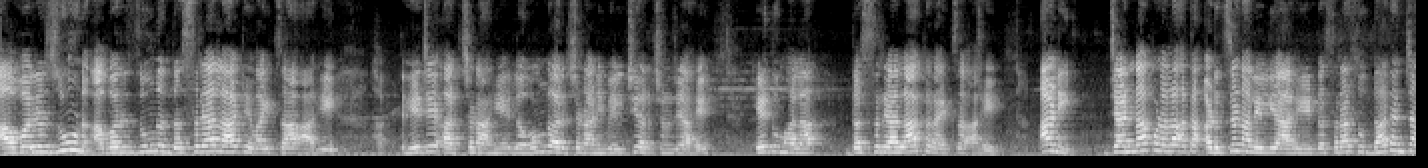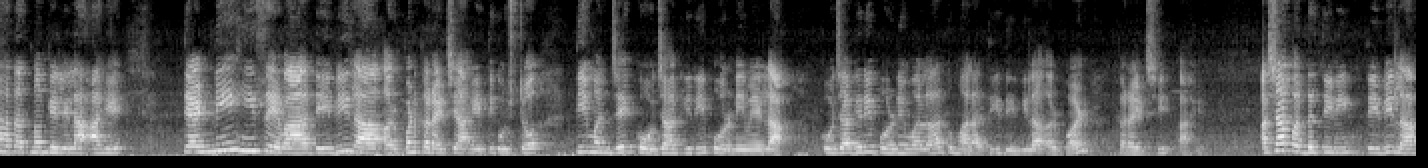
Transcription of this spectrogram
आवर्जून आवर्जून दसऱ्याला ठेवायचा आहे. ह- हे जे अर्चन आहे लवंग अर्चन आणि वेलची अर्चन जे आहे हे तुम्हाला दसऱ्याला करायचं आहे. आणि ज्यांना कोणाला आता अडचण आलेली आहे दसरा सुद्धा त्यांच्या हातातनं गेलेला आहे त्यांनी ही सेवा देवीला अर्पण करायची आहे. ती गोष्ट ती म्हणजे कोजागिरी पौर्णिमेला. कोजागिरी पौर्णिमेला तुम्हाला ती देवीला अर्पण करायची आहे. अशा पद्धतीने देवीला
